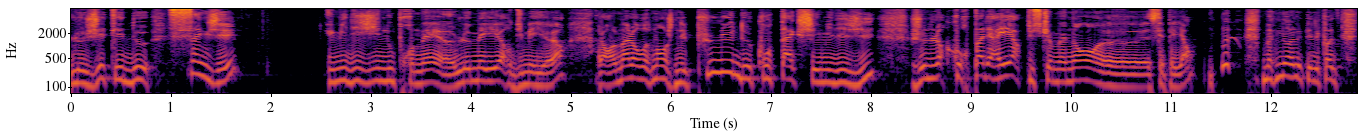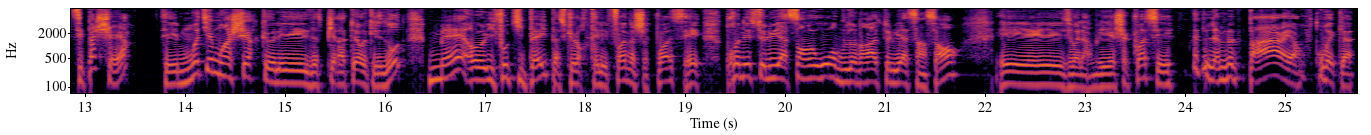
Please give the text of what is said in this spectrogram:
le GT2 5G. Humidigi nous promet euh, le meilleur du meilleur. Alors malheureusement, je n'ai plus de contact chez Humidigi. Je ne leur cours pas derrière puisque maintenant euh, c'est payant. maintenant les téléphones, c'est pas cher C'est moitié moins cher que les aspirateurs et que les autres, mais euh, il faut qu'ils payent parce que leur téléphone à chaque fois c'est prenez celui à 100 euros, on vous donnera celui à 500 et voilà. Mais à chaque fois c'est la meuf part et on retrouve avec, la,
